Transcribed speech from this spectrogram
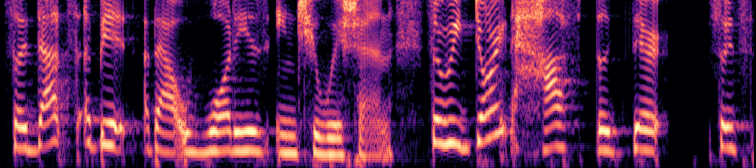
So that's a bit about what is intuition. So we don't have to, there, so it's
